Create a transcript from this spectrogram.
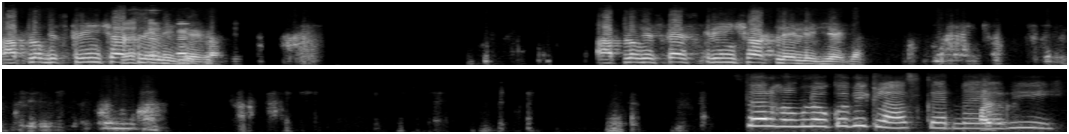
आप लोग स्क्रीनशॉट ले लीजिएगा। आप लोग इसका स्क्रीनशॉट ले लीजिएगा सर हम लोग को भी क्लास करना है। अभी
